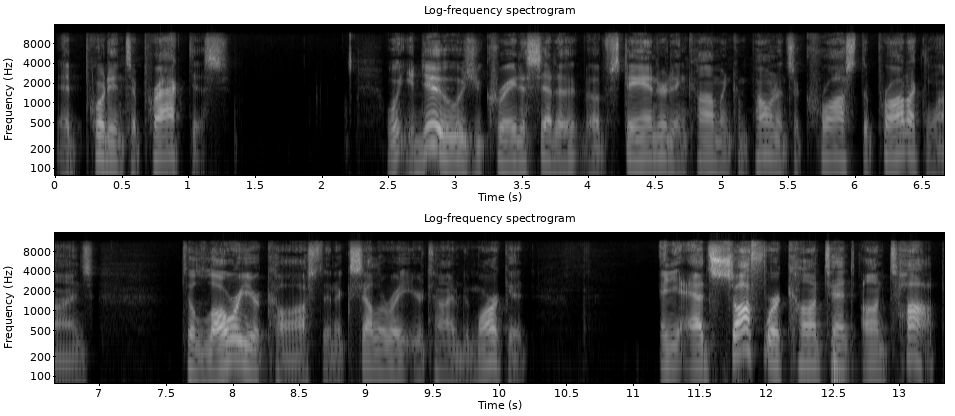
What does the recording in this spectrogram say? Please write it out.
and put into practice. What you do is you create a set of, of standard and common components across the product lines to lower your cost and accelerate your time to market. And you add software content on top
